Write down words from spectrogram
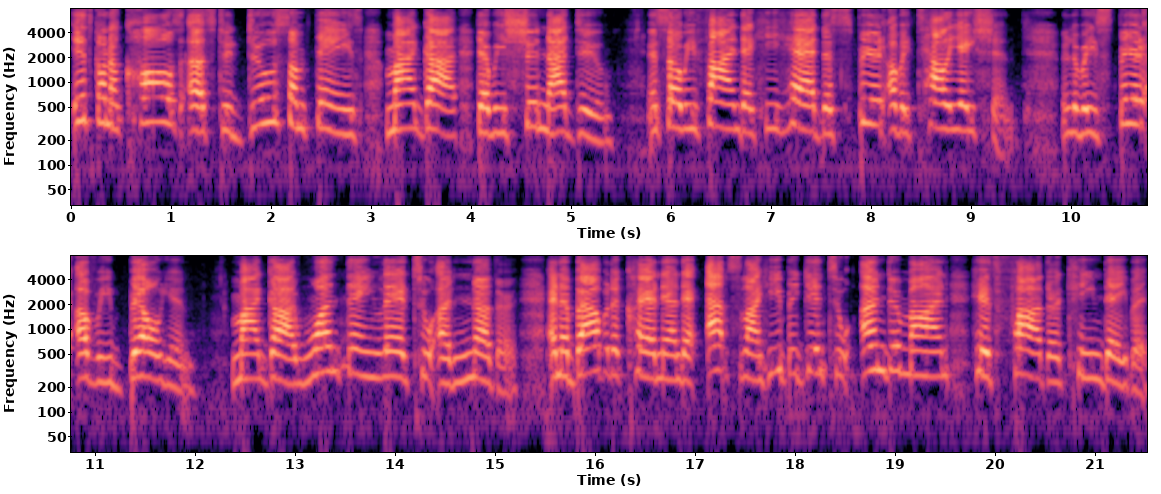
it's going to cause us to do some things, my God, that we should not do. And so we find that he had the spirit of retaliation and the spirit of rebellion. My God, one thing led to another. And the Bible declared now that Absalom, he began to undermine his father, King David.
